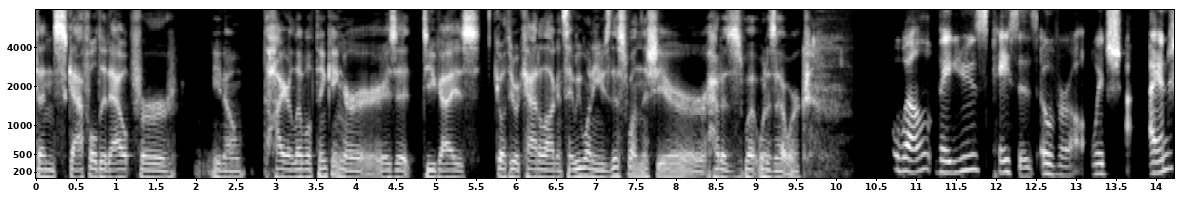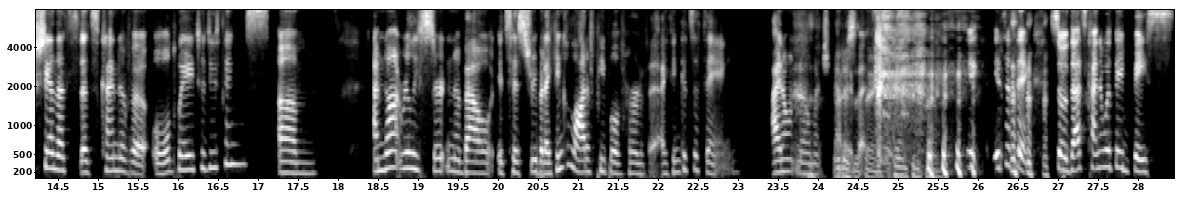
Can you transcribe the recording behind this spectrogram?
then scaffolded out for you know higher level thinking, or is it? Do you guys go through a catalog and say we want to use this one this year, or how does what what does that work? well, they use paces overall, which I- I understand that's that's kind of a old way to do things. Um, I'm not really certain about its history, but I mm. think a lot of people have heard of it. I think it's a thing. I don't know much about It it, is a thing. Can confirm. it, it's a thing. So that's kind of what they base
